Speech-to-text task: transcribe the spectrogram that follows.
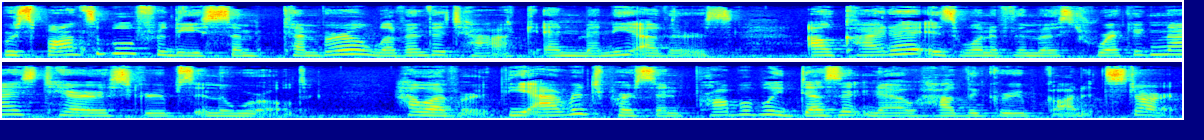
Responsible for the September 11th attack and many others, Al Qaeda is one of the most recognized terrorist groups in the world. However, the average person probably doesn't know how the group got its start.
